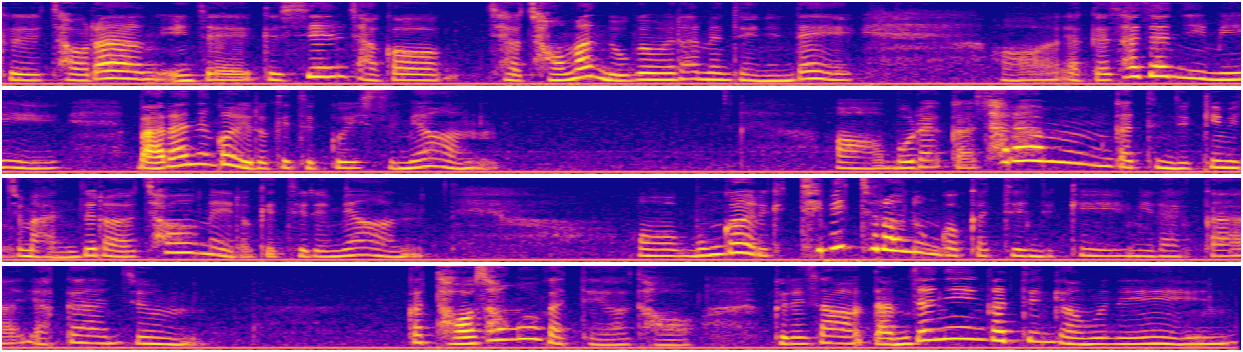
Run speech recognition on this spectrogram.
그 저랑 이제 그 CM 작업 저, 저만 녹음을 하면 되는데 어, 약간 사자님이 말하는 걸 이렇게 듣고 있으면 어, 뭐랄까 사람 같은 느낌이 좀 안 들어요. 처음에 이렇게 들으면 어, 뭔가 이렇게 TV 틀어놓은 것 같은 느낌이랄까 약간 좀 그러니까 더 성우 같아요. 더 그래서 남자님 같은 경우는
